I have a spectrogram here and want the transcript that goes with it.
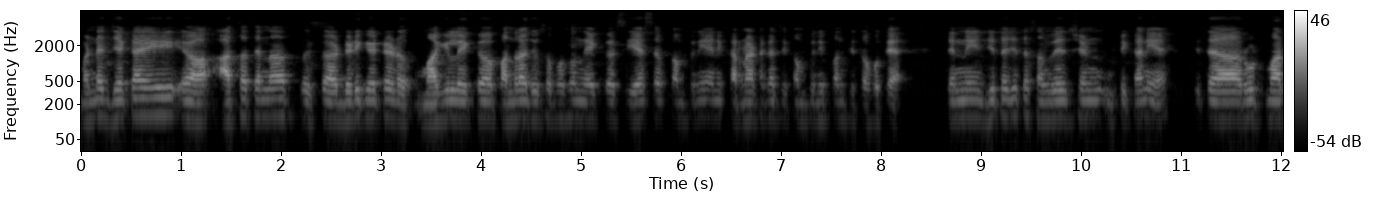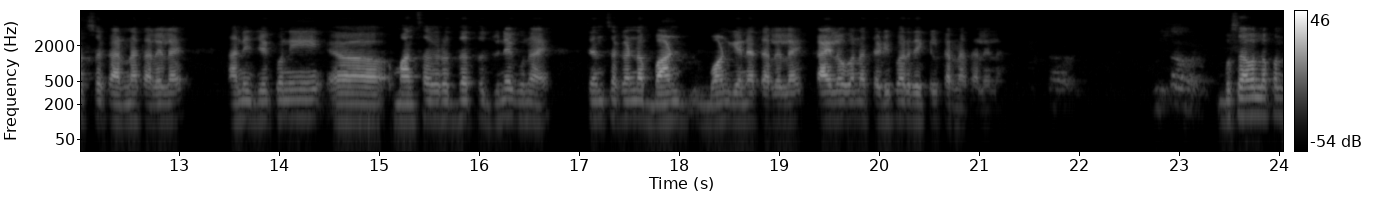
म्हणजे जे काही आता त्यांना डेडिकेटेड मागील एक पंधरा दिवसापासून एक सी एस एफ कंपनी आणि कर्नाटकाची कंपनी पण तिथं होत्या. त्यांनी जिथं जिथं संवेदनशील ठिकाणी आहे तिथं रूट मार्च काढण्यात आलेला आहे. आणि जे कोणी माणसाविरुद्ध जुने गुन्हा आहे त्यांच्याकडनं बॉन्ड बॉन्ड घेण्यात आलेला आहे. काही लोकांना तडीपार देखील करण्यात आलेला आहे. भुसावळ. भुसावळला पण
